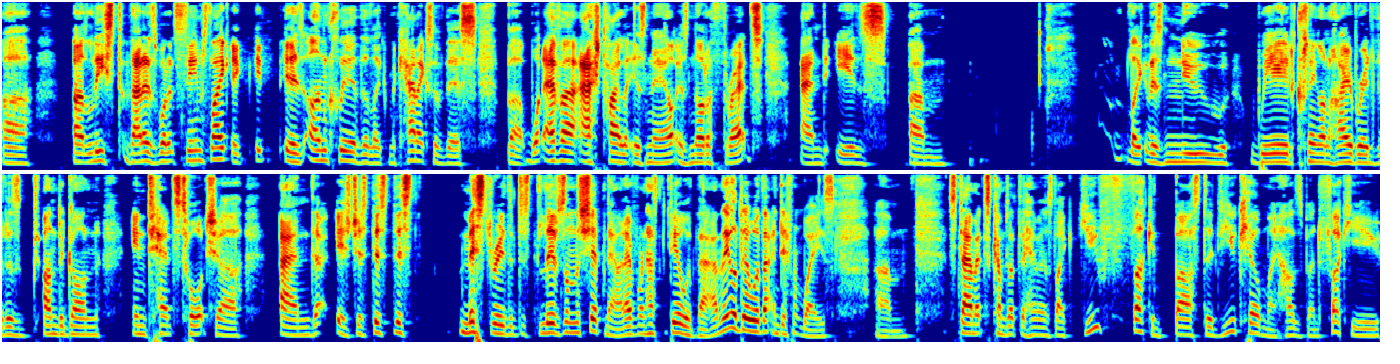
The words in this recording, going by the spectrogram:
Uh at least that is what it seems like. It, it is unclear the like mechanics of this, but whatever Ash Tyler is now is not a threat and is um like this new weird Klingon hybrid that has undergone intense torture and is just this this mystery that just lives on the ship now, and everyone has to deal with that, and they all deal with that in different ways. Um, Stamets comes up to him and is like, "You fucking bastard! You killed my husband. Fuck you!"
